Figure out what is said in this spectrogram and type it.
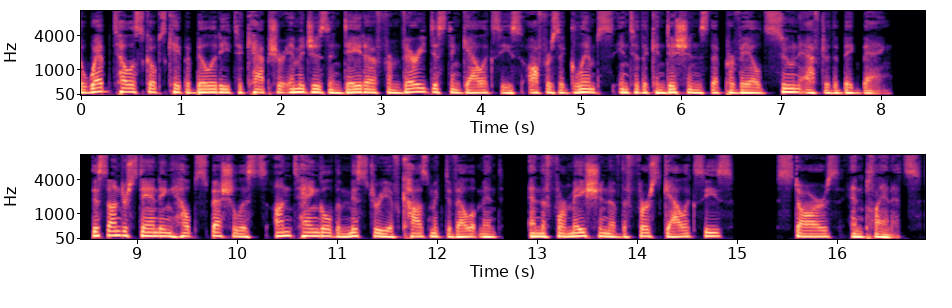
the Webb telescope's capability to capture images and data from very distant galaxies offers a glimpse into the conditions that prevailed soon after the Big Bang. This understanding helps specialists untangle the mystery of cosmic development and the formation of the first galaxies, stars, and planets.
